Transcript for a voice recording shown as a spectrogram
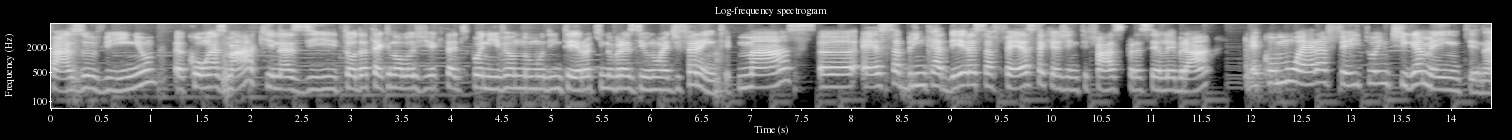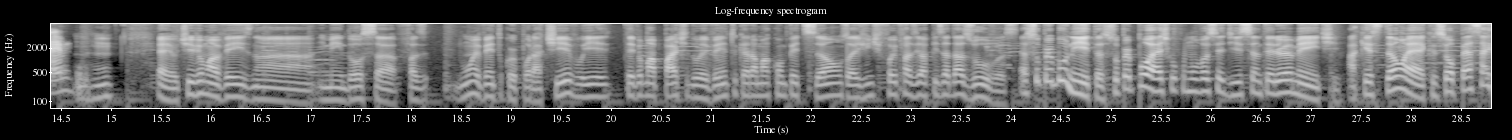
faz o vinho eh, com as máquinas e toda a tecnologia que está disponível no mundo inteiro. Aqui no Brasil não é diferente. Mas uh, essa brincadeira, essa festa que a gente faz para celebrar é como era feito antigamente, né? Uhum. É, eu tive uma vez na, em Mendoza faz, num evento corporativo e teve uma parte do evento que era uma competição. A gente foi fazer a pisa das uvas. É super bonita, super poético, como você disse anteriormente. A questão é que o seu pé sai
